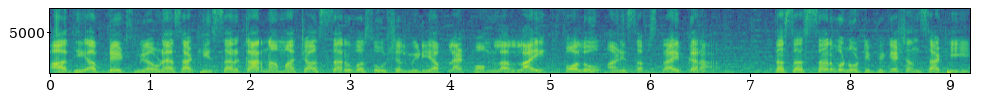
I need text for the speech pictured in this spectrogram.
आधी अपडेट्स मिळवण्यासाठी सरकारनामाच्या सर्व सोशल मीडिया प्लॅटफॉर्मला लाईक फॉलो आणि सबस्क्राईब करा. तसंच सर्व नोटिफिकेशनसाठी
